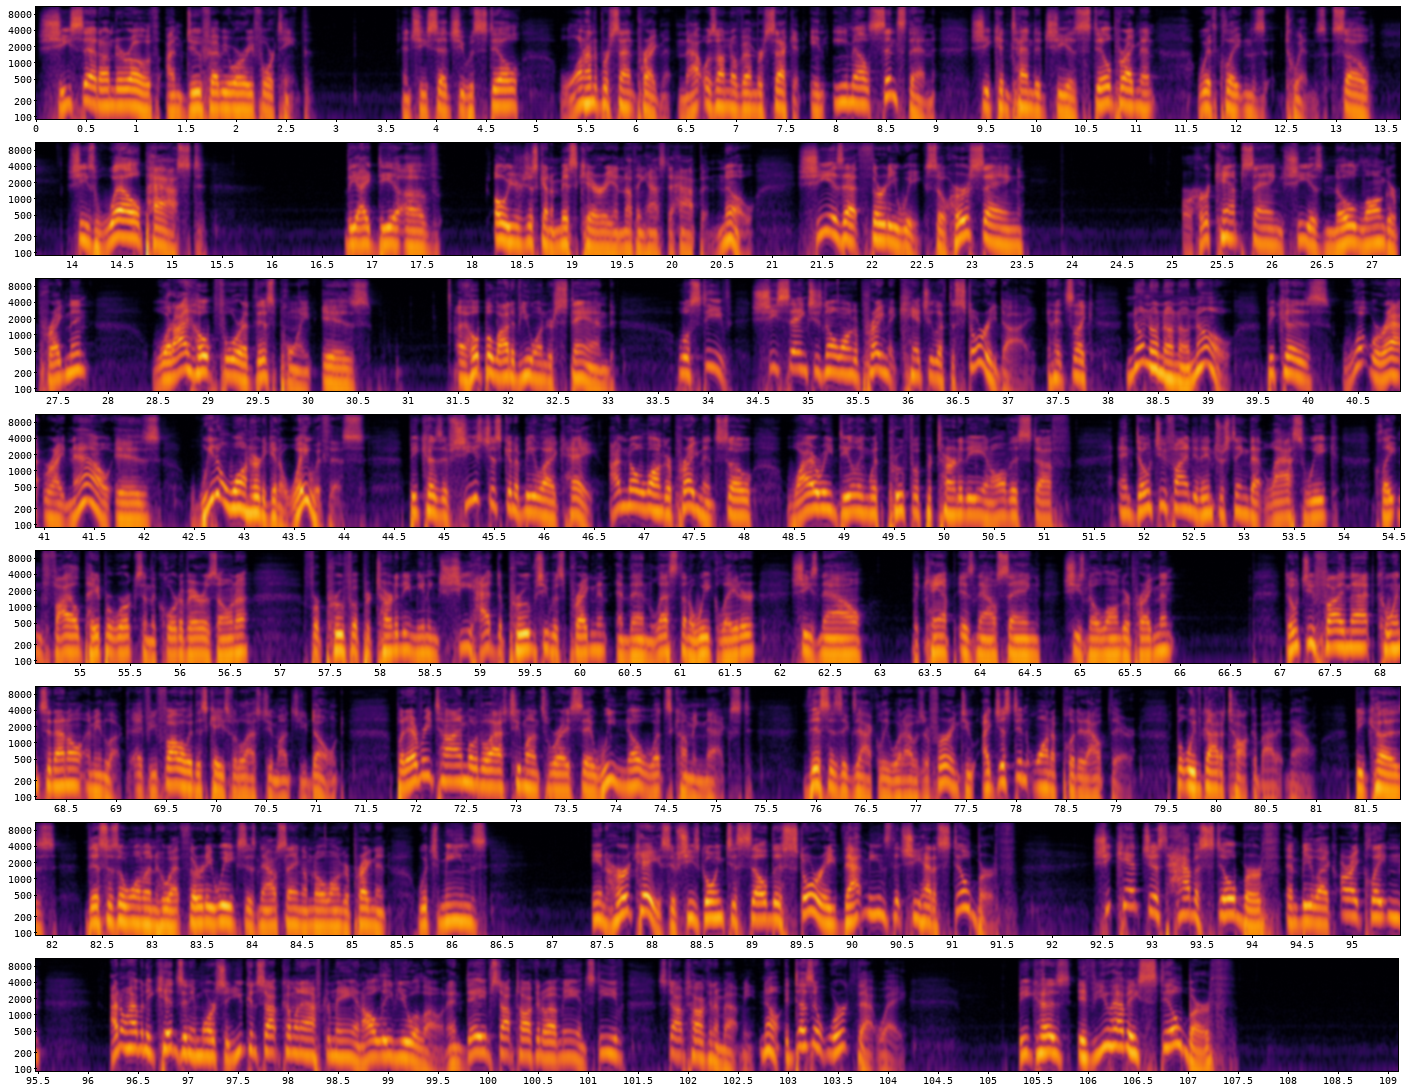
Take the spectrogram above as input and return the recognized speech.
She said under oath, I'm due February 14th. And she said she was still 100% pregnant. And that was on November 2nd. In email since then, she contended she is still pregnant with Clayton's twins. So, she's well past the idea of, oh, you're just going to miscarry and nothing has to happen. No, she is at 30 weeks. So her saying, or her camp saying she is no longer pregnant, what I hope for at this point is I hope a lot of you understand. Well, Steve, she's saying she's no longer pregnant. Can't you let the story die? And it's like, no, no, no, no, no. Because what we're at right now is we don't want her to get away with this because if she's just going to be like, hey, I'm no longer pregnant, so why are we dealing with proof of paternity and all this stuff? And don't you find it interesting that last week Clayton filed paperwork in the court of Arizona for proof of paternity, meaning she had to prove she was pregnant, and then less than a week later, she's now, the camp is now saying she's no longer pregnant? Don't you find that coincidental? I mean, look, if you follow this case for the last two months, you don't. But every time over the last two months where I say, we know what's coming next, this is exactly what I was referring to. I just didn't want to put it out there. But we've got to talk about it now because this is a woman who at 30 weeks is now saying, I'm no longer pregnant, which means in her case, if she's going to sell this story, that means that she had a stillbirth. She can't just have a stillbirth and be like, all right, Clayton, I don't have any kids anymore, so you can stop coming after me and I'll leave you alone. And Dave, stop talking about me. And Steve, stop talking about me. No, it doesn't work that way. Because if you have a stillbirth,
